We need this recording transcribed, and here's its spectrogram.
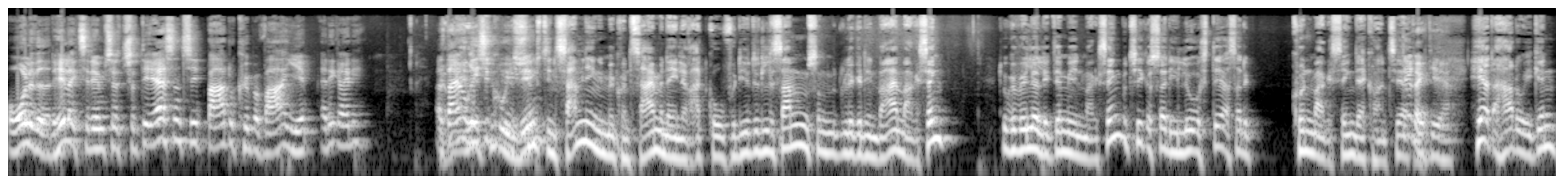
overleverede det heller ikke til dem, så, så det er sådan set bare, at du køber varer hjem. Er det ikke rigtigt? Altså, der er jo en risiko i det. Jeg synes, din sammenligning med consignment er egentlig ret god, fordi det er det samme, som du lægger din varer i magasin. Du kan vælge at lægge dem i en magasinbutik, og så er de låst der, og så er det kun magasin, der kan håndtere det. er rigtigt, ja. Her der har du igen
